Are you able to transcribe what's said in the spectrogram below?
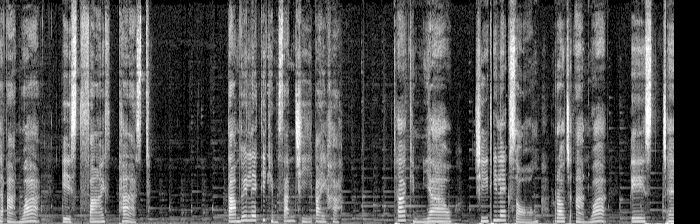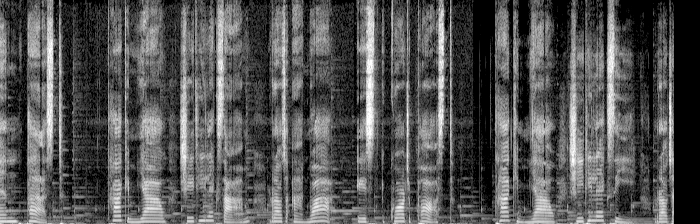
จะอ่านว่า is five past ตามด้วยเลขที่เข็มสั้นชี้ไปค่ะ ถ้าเข็มยาวชี้ที่เลขสองเราจะอ่านว่า is ten past ถ้าเข็มยาว ชี้ที่เลข 3 เราจะอ่านว่า is a quarter past ถ้าเข็มยาว ชี้ที่เลข 4 เราจะ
